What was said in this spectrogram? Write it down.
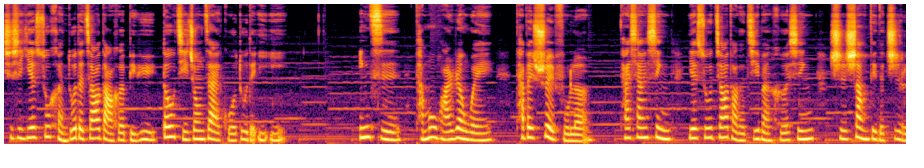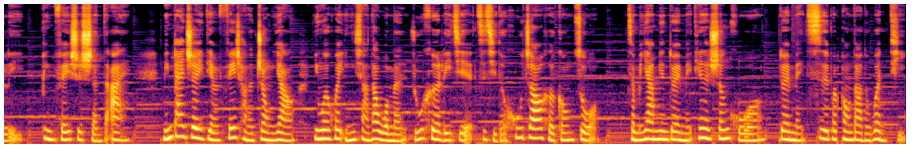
其实耶稣很多的教导和比喻都集中在国度的意义。因此，唐木华认为他被说服了。他相信耶稣教导的基本核心是上帝的治理，并非是神的爱。明白这一点非常的重要，因为会影响到我们如何理解自己的呼召和工作，怎么样面对每天的生活，对每次会碰到的问题。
